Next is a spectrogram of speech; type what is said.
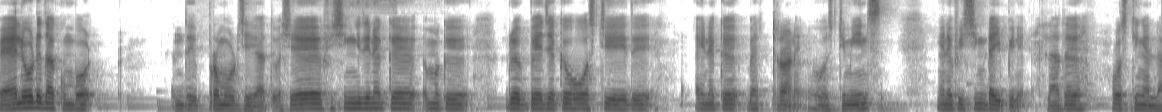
പേലോഡ് ഇതാക്കുമ്പോൾ എന്ത് പ്രൊമോട്ട് ചെയ്യാത്തത്. പക്ഷേ ഫിഷിംഗ് ഇതിനൊക്കെ നമുക്ക് ഒരു വെബ് പേജൊക്കെ ഹോസ്റ്റ് ചെയ്ത് അതിനൊക്കെ ബെറ്ററാണ് ഹോസ്റ്റ് മീൻസ് ഇങ്ങനെ ഫിഷിംഗ് ടൈപ്പിന് അല്ലാതെ ഹോസ്റ്റിംഗ് അല്ല.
